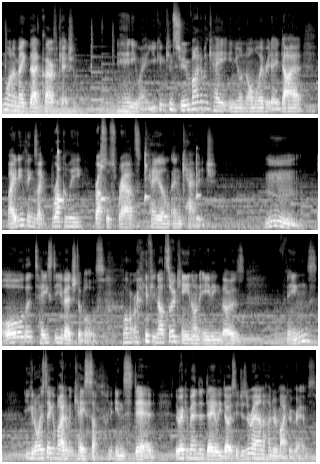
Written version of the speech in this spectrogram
want to make that clarification. Anyway, you can consume vitamin K in your normal everyday diet by eating things like broccoli, Brussels sprouts, kale, and cabbage. Mmm, all the tasty vegetables. Or if you're not so keen on eating those things, you can always take a vitamin K supplement instead. The recommended daily dosage is around 100 micrograms.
